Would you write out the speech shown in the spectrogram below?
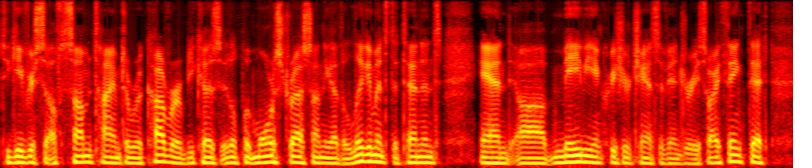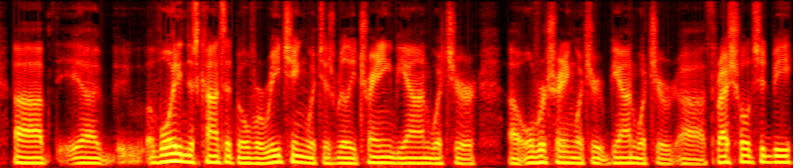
to give yourself some time to recover because it'll put more stress on the other ligaments, the tendons, and uh, maybe increase your chance of injury. So I think that uh, avoiding this concept of overreaching, which is really training beyond what your overtraining, what your beyond what your threshold should be,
